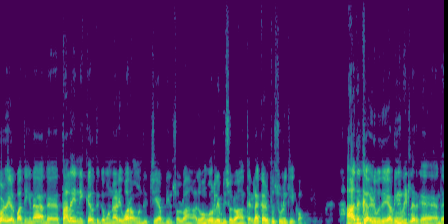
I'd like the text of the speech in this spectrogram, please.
குழந்தைகள் பார்த்தீங்கன்னா அந்த தலை நிற்கிறதுக்கு முன்னாடி உரம் வந்துச்சு அப்படின்னு சொல்லுவாங்க. அது உங்கள் ஊரில் எப்படி சொல்லுவாங்கன்னு தெரியல கழுத்து சுளுக்கிக்கும். அதுக்கு அழுவுது அப்படின்னு வீட்டில் இருக்க அந்த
